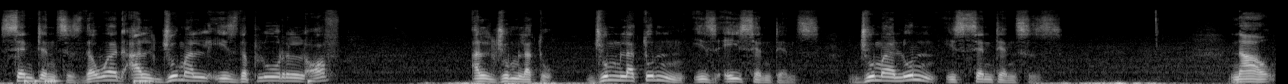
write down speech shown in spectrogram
sentences. The word Al Jumal is the plural of Al Jumlatu. Jumlatun is a sentence. Jumalun is sentences. Now,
